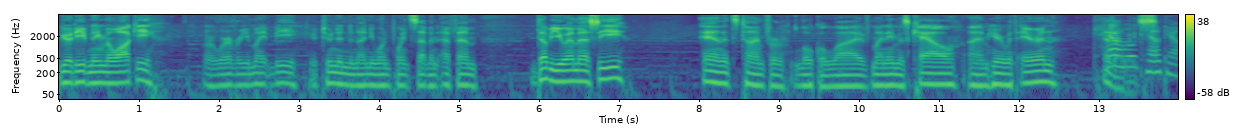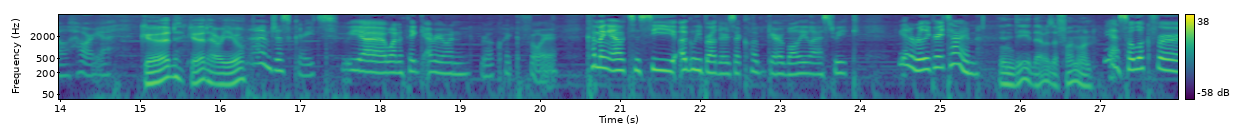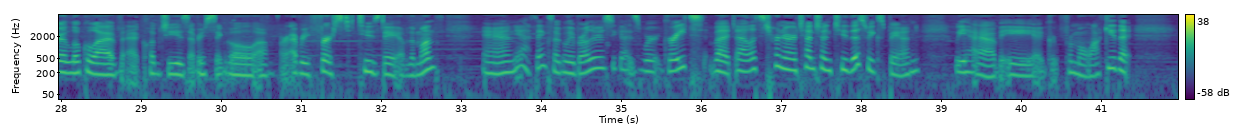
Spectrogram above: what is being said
Good evening, Milwaukee, or wherever you might be. You're tuned into 91.7 FM WMSE, and it's time for Local Live. My name is Cal. I'm here with Aaron. Cal, Cal, Cal, how are you? Good, good. How are you? I'm just great. We uh, want to thank everyone real quick for coming out to see Ugly Brothers at Club Garibaldi last week we had a really great time. Indeed, that was a fun one. Yeah, so look for local live at Club G's every single uh, or every first Tuesday of the month. And yeah, thanks, Ugly Brothers. You guys were great. But uh, let's turn our attention to this week's band. We have a, a group from Milwaukee that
